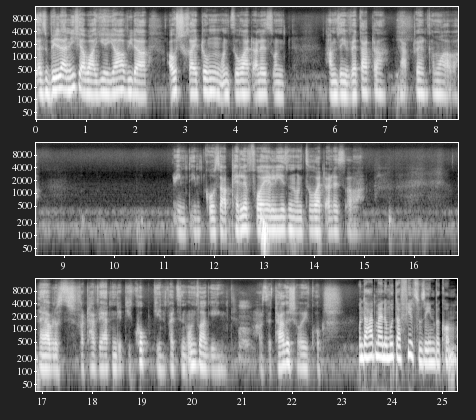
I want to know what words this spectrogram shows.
also Bilder nicht, aber hier ja wieder Ausschreitungen und so hat alles und haben sie gewettert da in der aktuellen Kamera, aber eben, eben große Appelle vorher lesen und so hat alles, aber naja, bloß, was wer hatten die, die guckt, jedenfalls in unserer Gegend, aus der Tagesschau geguckt. Und da hat meine Mutter viel zu sehen bekommen,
